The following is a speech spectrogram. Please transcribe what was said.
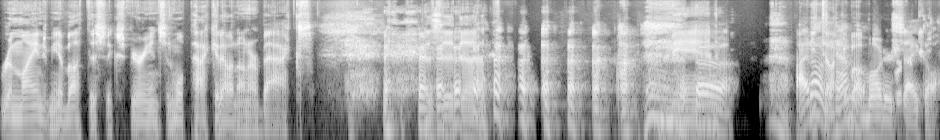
remind me about this experience and we'll pack it out on our backs. It, uh, man, I don't have a motorcycle.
